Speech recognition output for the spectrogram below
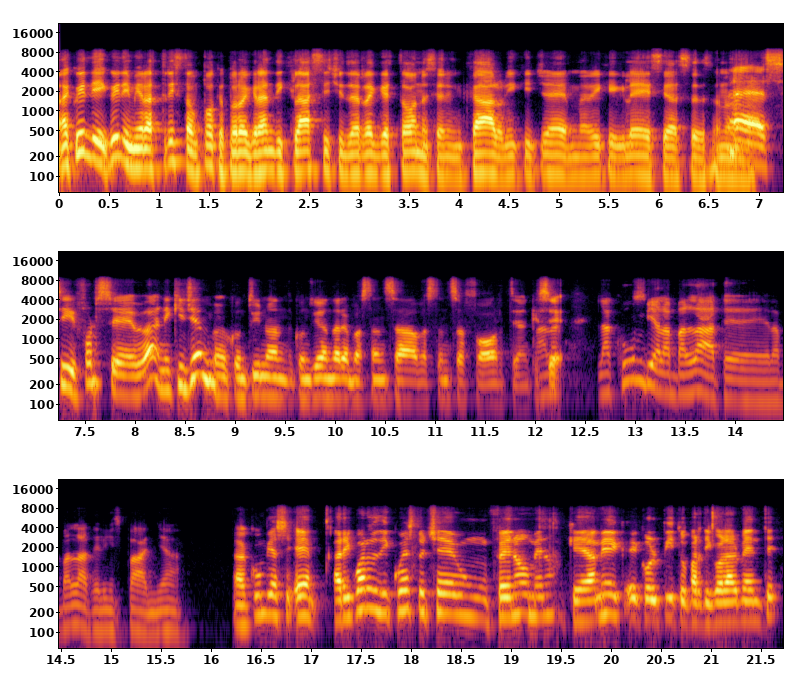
Ma quindi, quindi, mi rattrista un po' che però i grandi classici del reggaeton siano in calo, Nicky Jam, Ricky Iglesias. Sono... Eh sì, forse eh, Nicky Jam continua, continua, ad andare abbastanza, abbastanza forte, anche allora, se... La cumbia la ballate, la ballate lì in Spagna? La cumbia sì. E a riguardo di questo c'è un fenomeno che a me è colpito particolarmente,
